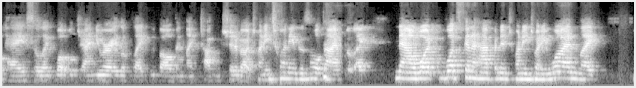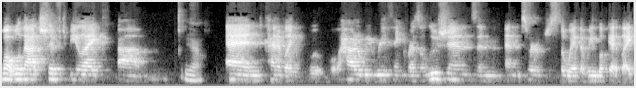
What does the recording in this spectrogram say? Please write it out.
okay, so like, what will January look like? We've all been like talking shit about 2020 this whole time, but like, now what, what's going to happen in 2021? Like, what will that shift be like? Um, yeah. And kind of like, how do we rethink resolutions and, and sort of just the way that we look at like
